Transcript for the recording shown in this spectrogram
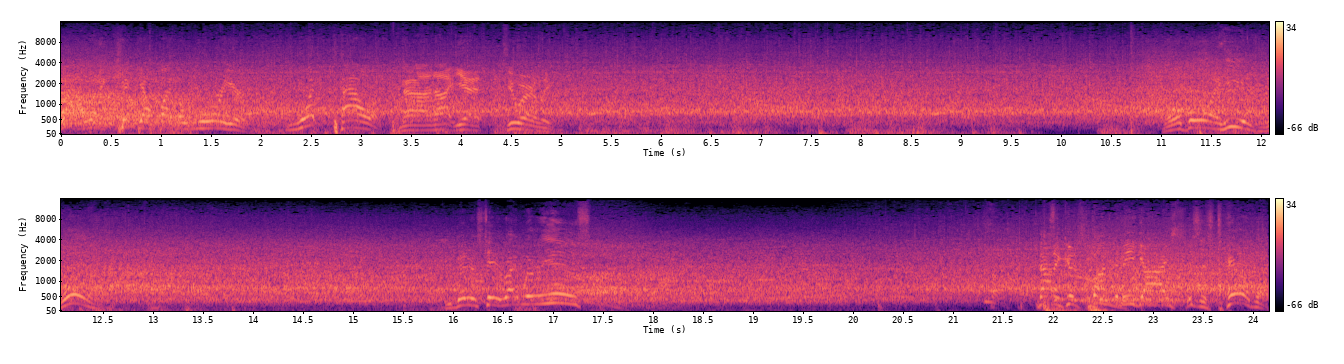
Wow, what a kick out by the Warrior. What power. Nah, not yet. Too early. Oh boy, he is rolling. You better stay right where he is. Not a good spot to be, guys. This is terrible.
